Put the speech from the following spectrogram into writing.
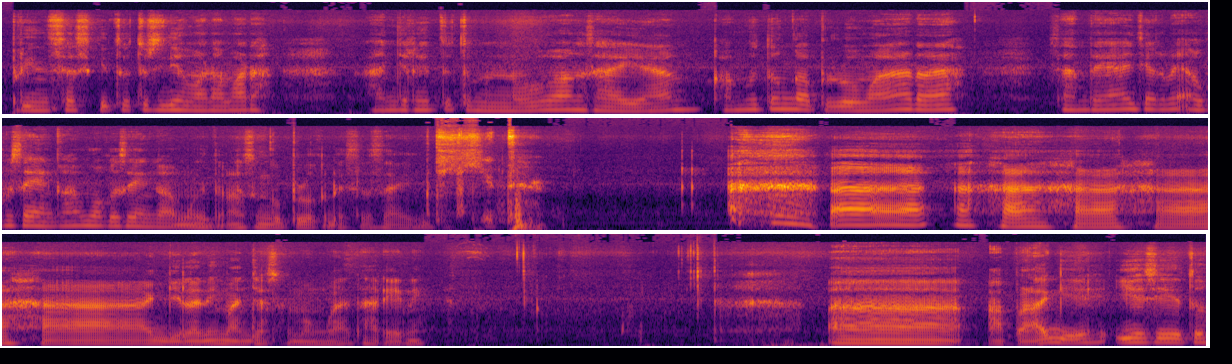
princess gitu terus dia marah-marah. Anjir itu temen doang sayang. Kamu tuh nggak perlu marah santai aja kali aku sayang kamu aku sayang kamu gitu. Langsung gue peluk udah selesai. Gitu. Gila nih manja ngomong banget hari ini. Uh, apalagi ya? Iya sih itu.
